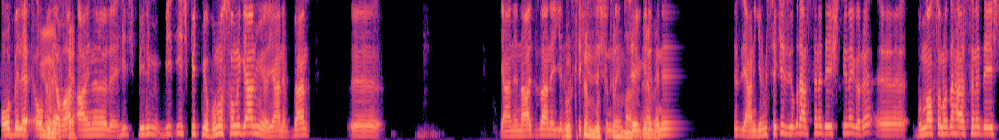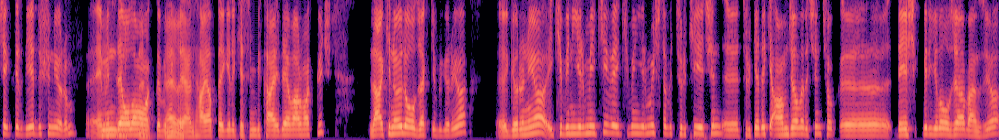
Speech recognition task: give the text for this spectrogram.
O bile o Bitmiyor bile var. ülke. Aynen öyle. Hiç bilim bi- hiç bitmiyor. Bunun sonu gelmiyor. Yani ben e, yani nacizane 28 Bıktım, yaşındayım bıktım ben, sevgili evet. Deniz. Yani 28 yıldır her sene değiştiğine göre e, bundan sonra da her sene değişecektir diye düşünüyorum. E, Emin Kesinlikle. de olamamakla birlikte Evet. yani hayatla ilgili kesin bir kaideye varmak güç. Lakin öyle olacak gibi görüyor. E, görünüyor. 2022 ve 2023 tabii Türkiye için, e, Türkiye'deki amcalar için çok e, değişik bir yıl olacağı benziyor.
